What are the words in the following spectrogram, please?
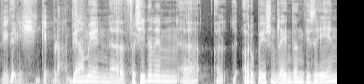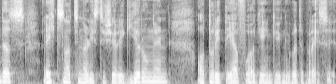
wirklich wir, geplant. Wir haben in äh, verschiedenen äh, europäischen Ländern gesehen, dass rechtsnationalistische Regierungen autoritär vorgehen gegenüber der Presse,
